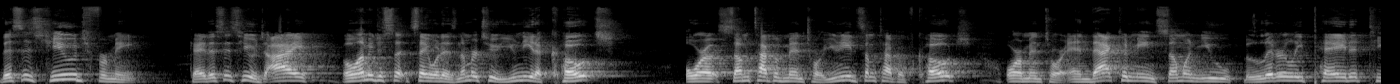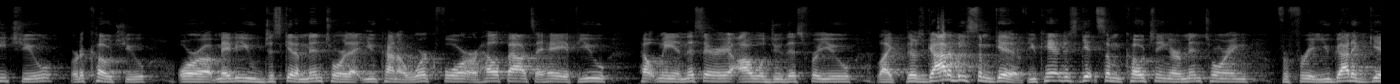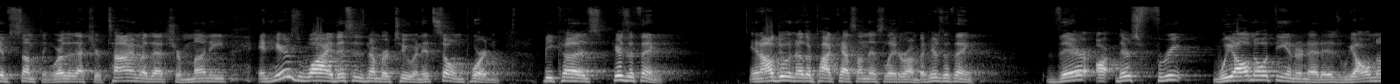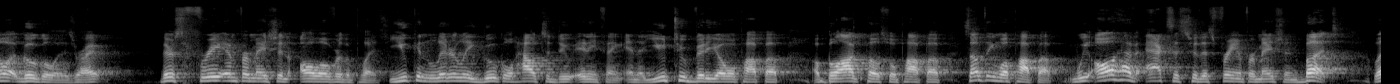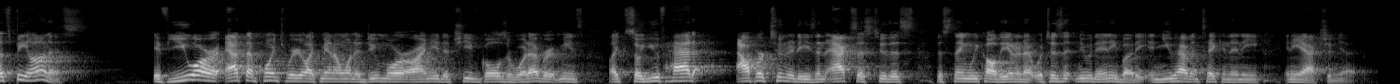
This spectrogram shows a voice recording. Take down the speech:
this is huge for me. Okay, this is huge. I, well, let me just say what it is. Number two, you need a coach or some type of mentor. You need some type of coach or a mentor. And that could mean someone you literally pay to teach you or to coach you, or uh, maybe you just get a mentor that you kind of work for or help out. Say, hey, if you help me in this area, I will do this for you. Like, there's got to be some give. You can't just get some coaching or mentoring for free. You got to give something, whether that's your time, whether that's your money. And here's why this is number two, and it's so important because here's the thing, and I'll do another podcast on this later on, but here's the thing there are, there's free, we all know what the internet is, we all know what Google is, right? There's free information all over the place. You can literally Google how to do anything, and a YouTube video will pop up, a blog post will pop up, something will pop up. We all have access to this free information, but let's be honest if you are at that point where you're like, man, I want to do more or I need to achieve goals or whatever, it means like, so you've had opportunities and access to this, this thing we call the internet, which isn't new to anybody, and you haven't taken any, any action yet,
